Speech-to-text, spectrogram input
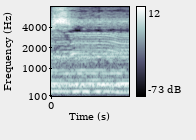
mercy.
